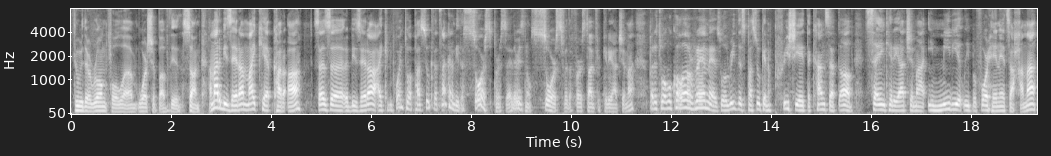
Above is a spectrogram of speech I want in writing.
through their wrongful um, worship of the sun. Amar Bizera, my Kar'a. Says uh, Rabbi Zera, I can point to a pasuk that's not going to be the source per se. There is no source for the first time for Kiryat Shema, but it's what we'll call a remez. We'll read this pasuk and appreciate the concept of saying Kiryat Shema immediately before Henetza Hama.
